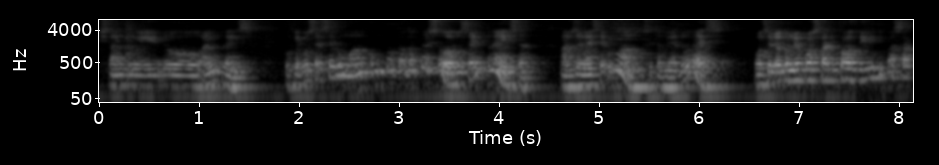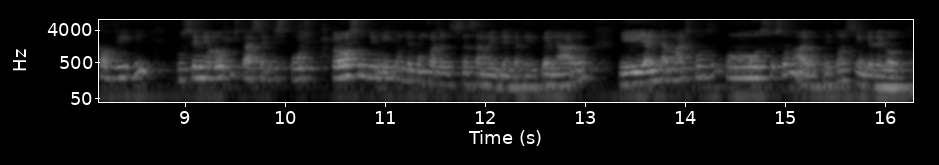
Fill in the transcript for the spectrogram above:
está incluído a imprensa. Porque você é ser humano como qualquer outra pessoa. Você é imprensa, mas você não é ser humano, você também adoece. Você eu também posso estar de Covid e passar Covid o senhor que está sendo exposto próximo de mim, que não tem como fazer o distanciamento dentro daquele plenário, e ainda mais com, com outros funcionários. Então, assim, Gregor,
